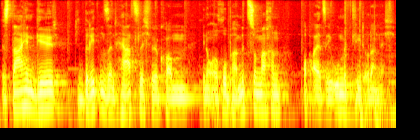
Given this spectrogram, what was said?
Bis dahin gilt, die Briten sind herzlich willkommen, in Europa mitzumachen, ob als EU-Mitglied oder nicht.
